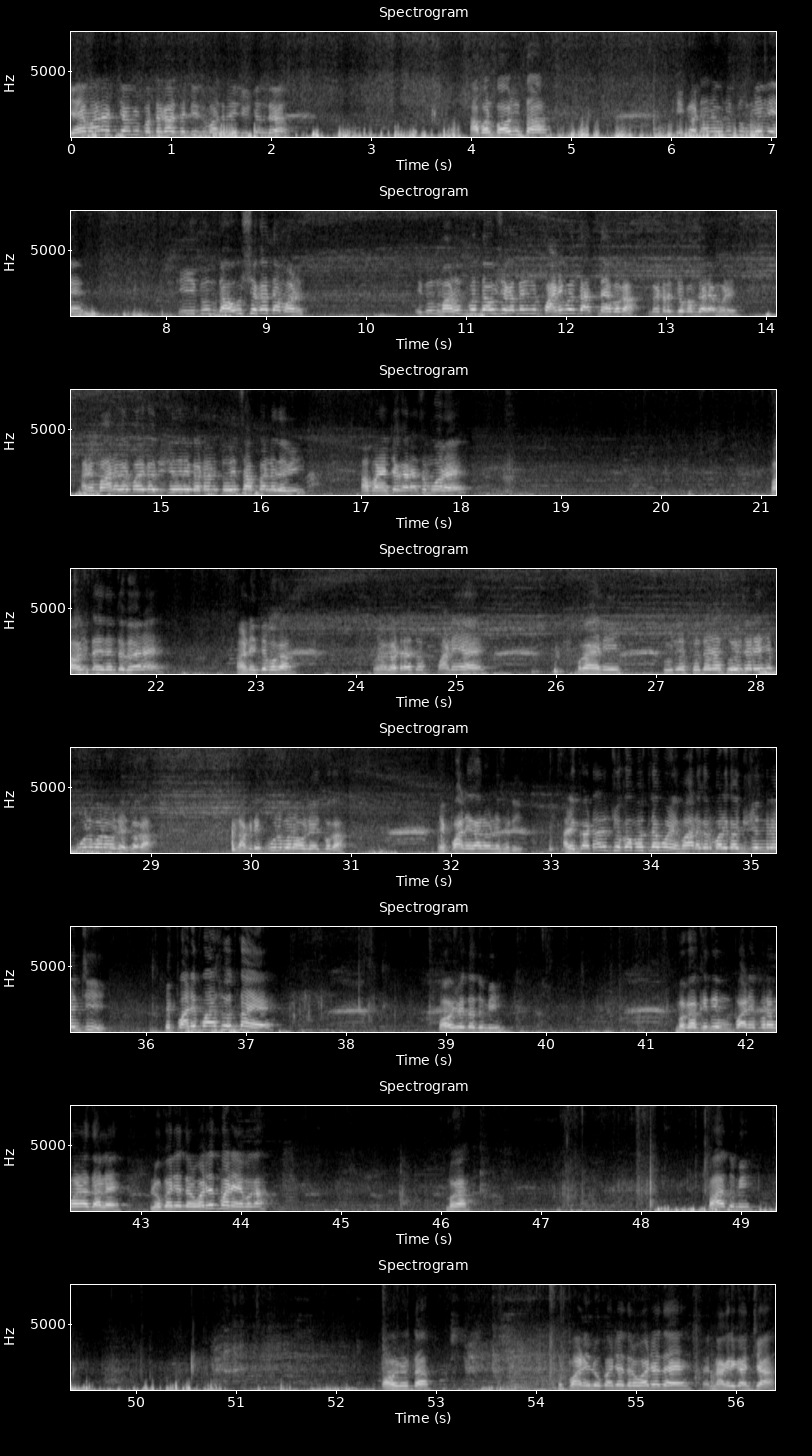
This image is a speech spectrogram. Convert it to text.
जय महाराष्ट्र आम्ही पत्रकार सचिन सुभाष आपण पाहू शकता ही गटार एवढी तुंबलेली आहे की इथून जाऊच शकत नाही माणूस. इथून माणूस पण जाऊ शकत नाही पाणी पण जात नाही बघा गटर चोकअप झाल्यामुळे. आणि महानगरपालिका जुचंद्र गटार तोही साफ करण्यात हवी आपण यांच्या घरासमोर आहे. पाहू शकता त्यांचं घर आहे. आणि इथे बघा पुन्हा गटाराचं पाणी आहे. बघा यांनी सूर्य स्वतःच्या सोयीसाठी असे पूल बनवले आहेत बघा. लाकडी पूल बनवले आहेत बघा. हे पाणी घालवण्यासाठी. आणि गटार चोका बसल्यामुळे महानगरपालिका जुचंद्र यांची हे पाणी पास होत नाही आहे. पाहू शकता तुम्ही. बघा किती पाणी प्रमाणात झालं आहे लोकांच्या दरवाज्यात पाणी आहे बघा. बघा. पहा तुम्ही. पाहू शकता. पाणी लोकांच्या दरवाज्यात आहे नागरिकांच्या.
